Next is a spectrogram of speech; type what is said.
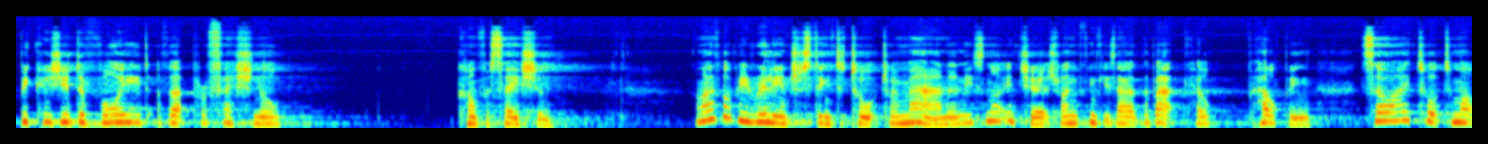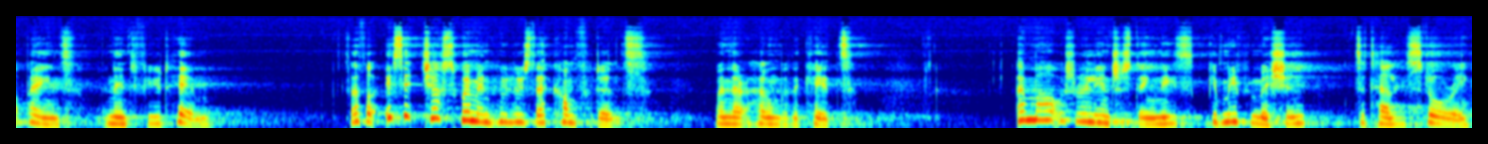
because you're devoid of that professional conversation. And I thought it'd be really interesting to talk to a man, and he's not in church, I think he's out at the back help, helping. So I talked to Mark Baines and interviewed him. So I thought, is it just women who lose their confidence when they're at home with the kids? And Mark was really interesting, and he's given me permission to tell his story.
